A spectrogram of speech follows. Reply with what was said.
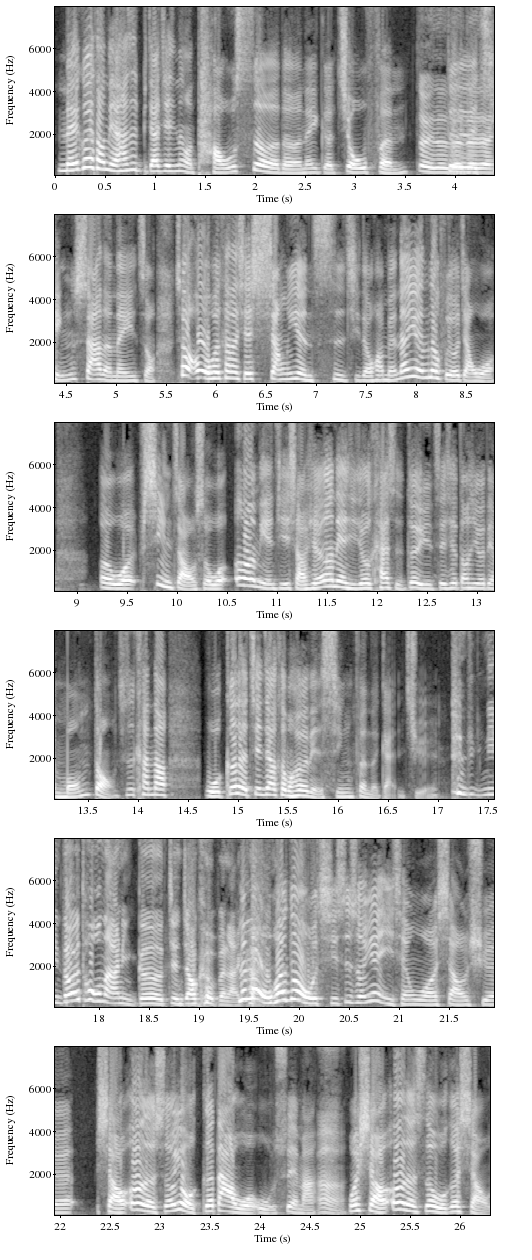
玫瑰童年它是比较接近那种桃色的那个纠纷，对对对对，对情杀的那一种，所以偶尔会看到一些香艳刺激的画面。那因为乐福有讲我呃，我性早熟，我二年级小学二年级就开始对于这些东西有点懵懂，就是看到我哥的建教课本会有点兴奋的感觉。你你都会偷拿你哥的建教课本来看？没有，我会对我其实说，因为以前我小学小二的时候，因为我哥大我五岁嘛，嗯，我小二的时候我哥小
